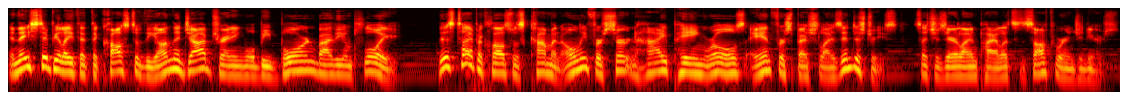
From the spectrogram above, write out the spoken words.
And they stipulate that the cost of the on the job training will be borne by the employee. This type of clause was common only for certain high paying roles and for specialized industries, such as airline pilots and software engineers.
